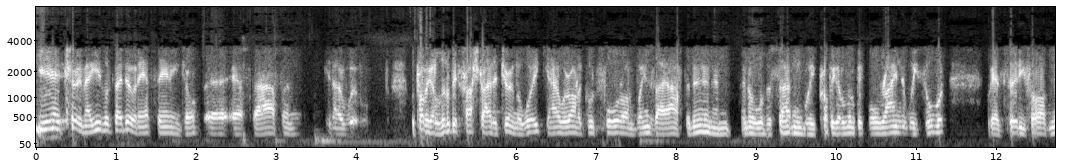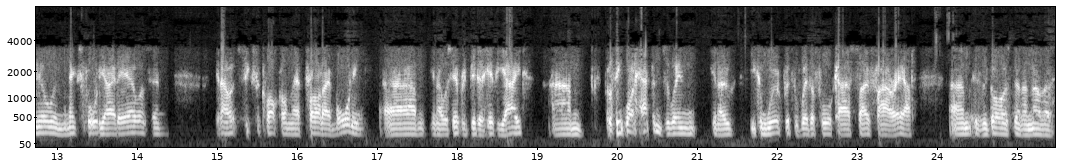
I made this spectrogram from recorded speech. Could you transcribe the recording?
Yeah, true, Maggie. Look, they do an outstanding job, uh, our staff, and, you know, we're, we probably got a little bit frustrated during the week. You know, we're on a good four on Wednesday afternoon, and, and all of a sudden we probably got a little bit more rain than we thought. We had 35 mil in the next 48 hours, and you know, at six o'clock on that Friday morning, um, you know, it was every bit of heavy eight. Um, but I think what happens when you know you can work with the weather forecast so far out um, is the guys done another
